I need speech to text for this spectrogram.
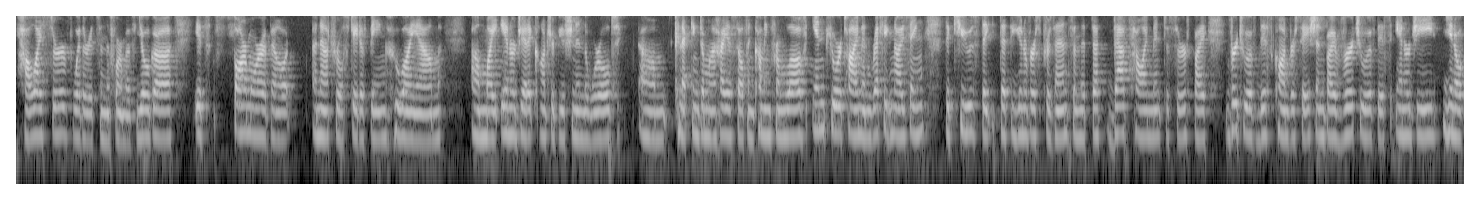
how I serve, whether it's in the form of yoga. It's far more about a natural state of being, who I am. Um, my energetic contribution in the world um, connecting to my highest self and coming from love in pure time and recognizing the cues that, that the universe presents and that, that that's how I'm meant to serve by virtue of this conversation, by virtue of this energy, you know,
